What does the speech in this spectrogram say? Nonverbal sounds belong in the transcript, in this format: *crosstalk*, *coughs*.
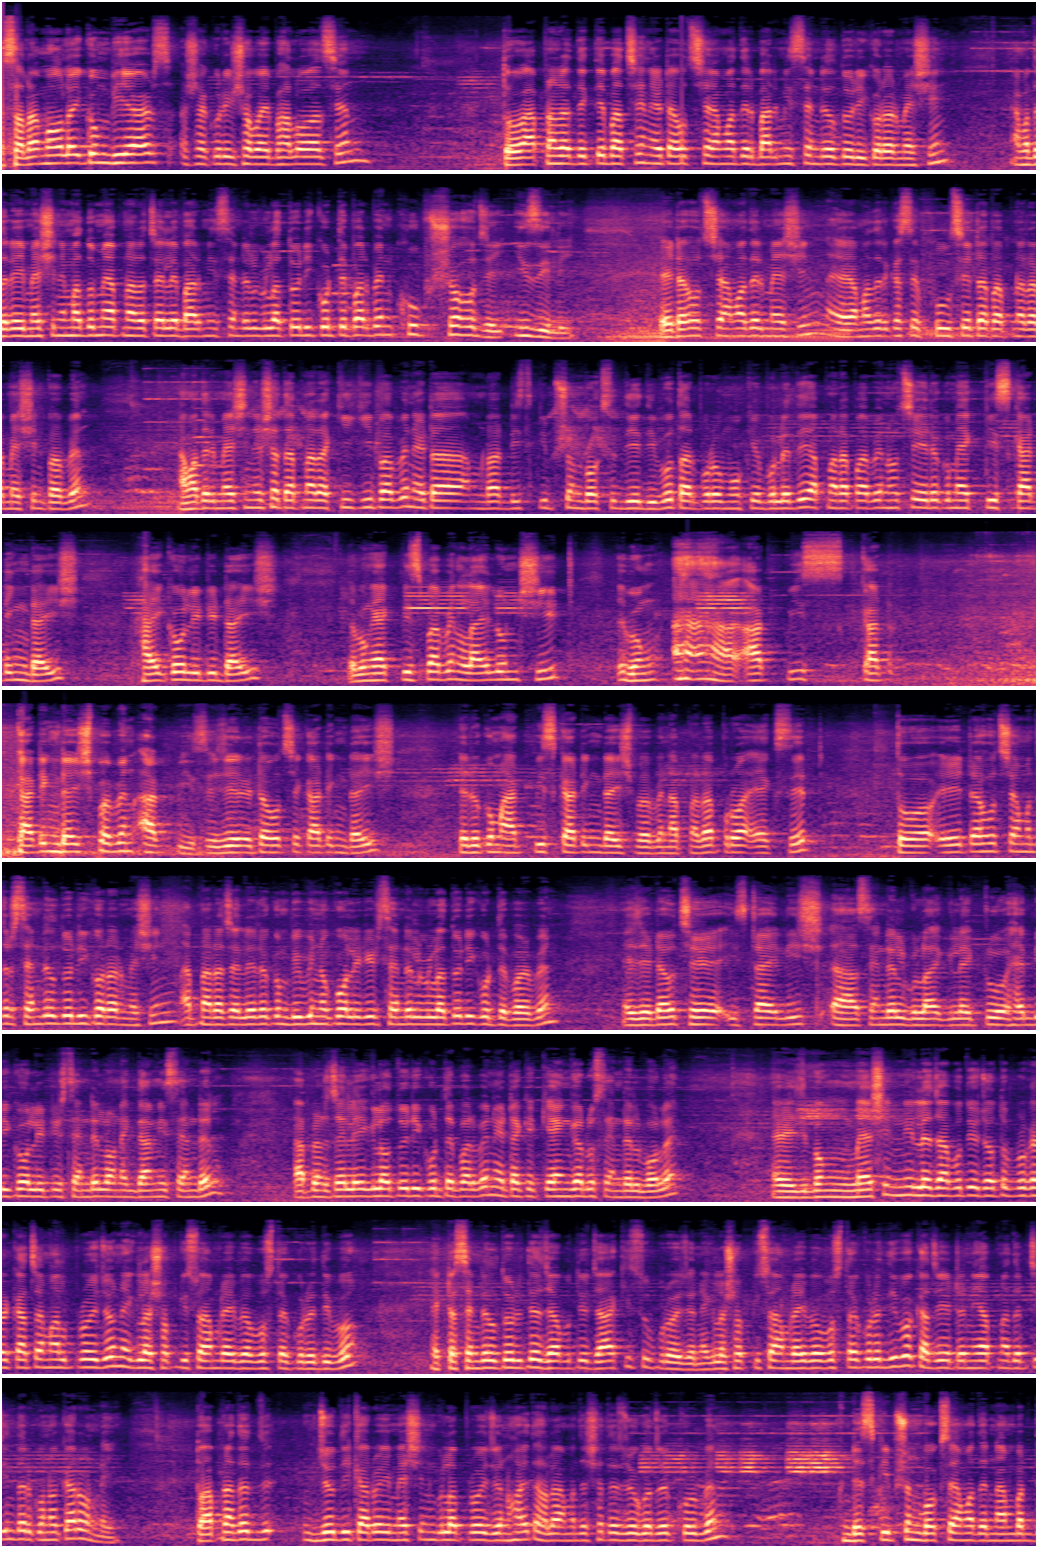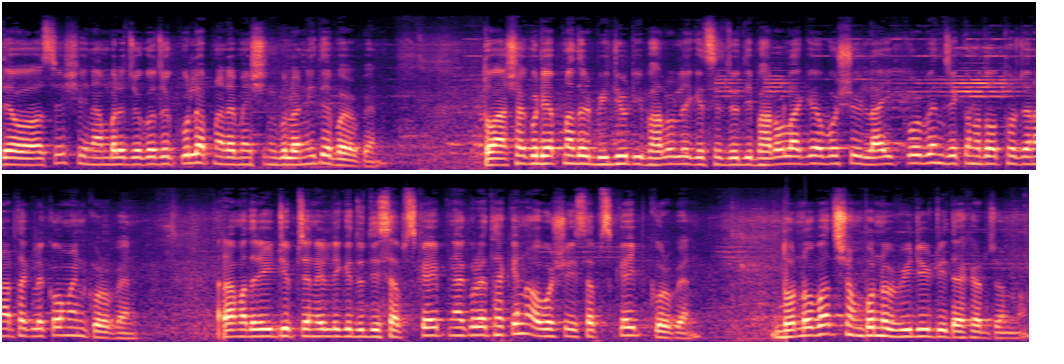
আসসালামু আলাইকুম ভিয়ার্স আশা করি সবাই ভালো আছেন। তো আপনারা দেখতে পাচ্ছেন, এটা হচ্ছে আমাদের বার্মি স্যান্ডেল তৈরি করার মেশিন। আমাদের এই মেশিনের মাধ্যমে আপনারা চাইলে বার্মি স্যান্ডেলগুলো তৈরি করতে পারবেন খুব সহজেই ইজিলি এটা হচ্ছে আমাদের মেশিন আমাদের কাছে ফুল সেট আপনারা মেশিন পাবেন। আমাদের মেশিনের সাথে আপনারা কি কি পাবেন, এটা আমরা ডিসক্রিপশন বক্সে দিয়ে দিব। তারপরে মুখে বলে দিই আপনারা পাবেন হচ্ছে এরকম এক piece cutting dice high quality dice এবং এক পিস পাবেন লাইলন শিট এবং *coughs* আট পিস কাট কাটিং ডাইস পাবেন আট পিস এই যে এটা হচ্ছে কাটিং ডাইস এরকম আট পিস কাটিং ডাইস পাবেন আপনারা পুরো এক সেট তো এটা হচ্ছে আমাদের স্যান্ডেল তৈরি করার মেশিন আপনারা চাইলে এরকম বিভিন্ন কোয়ালিটির স্যান্ডেলগুলো তৈরি করতে পারবেন। এই যে এটা হচ্ছে স্টাইলিশ স্যান্ডেলগুলো এগুলো একটু হেভি কোয়ালিটির স্যান্ডেল অনেক দামি স্যান্ডেল আপনারা চাইলে এগুলো তৈরি করতে পারবেন। এটাকে ক্যাঙ্গারু স্যান্ডেল বলে। এবং মেশিন নিলে যাবতীয় যত প্রকার কাঁচামাল প্রয়োজন, এগুলো সব কিছু আমরা এই ব্যবস্থা করে দিব। একটা স্যান্ডেল তৈরিতে যাবতীয় যা কিছু প্রয়োজন, এগুলো সব কিছু আমরা এই ব্যবস্থা করে দিব, কাজে এটা নিয়ে আপনাদের চিন্তার কোনো কারণ নেই। তো আপনাদের যদি কারও এই মেশিনগুলো প্রয়োজন হয়, তাহলে আমাদের সাথে যোগাযোগ করবেন। ডেসক্রিপশন বক্সে আমাদের নাম্বার দেওয়া আছে, সেই নাম্বারে যোগাযোগ করলে আপনারা মেশিনগুলো নিতে পারবেন। তো আশা করি আপনাদের ভিডিওটি ভালো লেগেছে, যদি ভালো লাগে অবশ্যই লাইক করবেন যে কোনো তথ্য জানার থাকলে কমেন্ট করবেন। আর আমাদের ইউটিউব চ্যানেলটিকে যদি সাবস্ক্রাইব না করে থাকেন, অবশ্যই সাবস্ক্রাইব করবেন। ধন্যবাদ সম্পূর্ণ ভিডিওটি দেখার জন্য।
